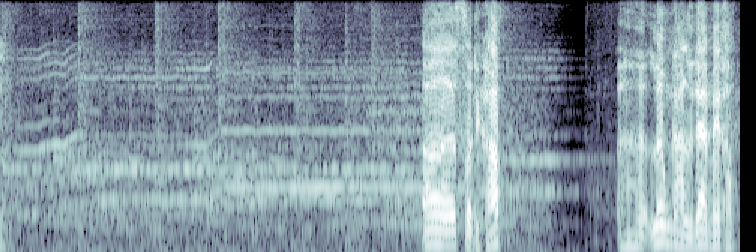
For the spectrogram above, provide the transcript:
เออสวัสดีครับ เออเริ่มงานเลยได้ไหมครับ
